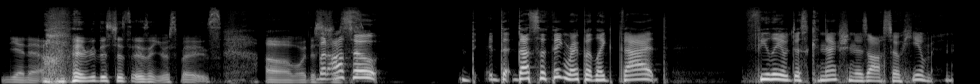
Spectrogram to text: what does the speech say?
You know, maybe this just isn't your space. Um, or this. but just- also th- th- that's the thing right but like that feeling of disconnection is also human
